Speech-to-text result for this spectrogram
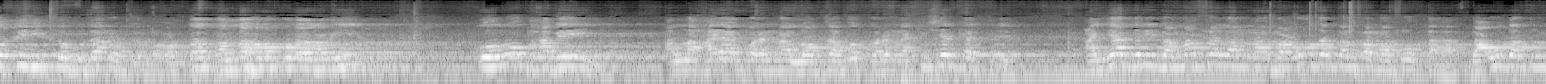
অতিরিক্ত বোঝানোর জন্য। অর্থাৎ আল্লাহ রাব্বুল আলামিন কোনোভাবেই আল্লাহ হায়া করেন না, লজ্জাবোধ করেন না। কিসের ক্ষেত্রে? আয়াদরিবা মাসালাম মা বাউদাতান ফামা ফাওকাহা বাউদাতুন,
